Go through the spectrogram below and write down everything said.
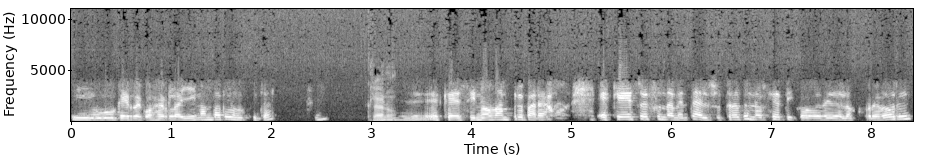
y hubo que recogerlo allí y mandarlo al hospital. Claro. Eh, es que si no van preparados, es que eso es fundamental, el sustrato energético de los corredores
